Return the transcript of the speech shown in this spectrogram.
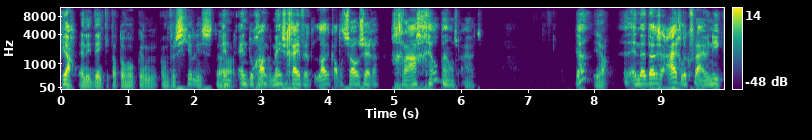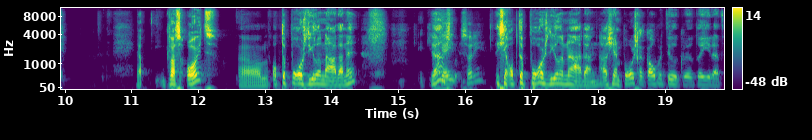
Ja. En ik denk dat dat toch ook een, een verschil is. Dat- En, en toegankelijk mensen geven, laat ik altijd zo zeggen, graag geld bij ons uit. ja. En dat, dat is eigenlijk vrij uniek. ja. Ik was ooit... ehm, Op de Porsche dealer na dan, hè? ik- Ja, je- sorry? Ik zeg op de Porsche dealer na dan. Als je een Porsche gaat kopen, natuurlijk wil, je dat.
